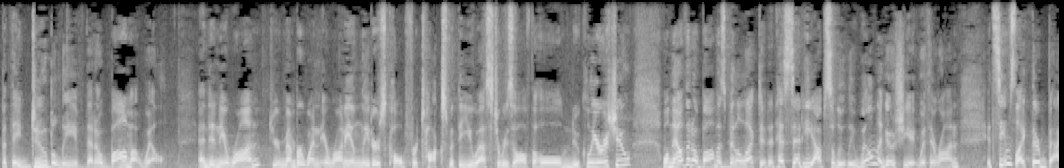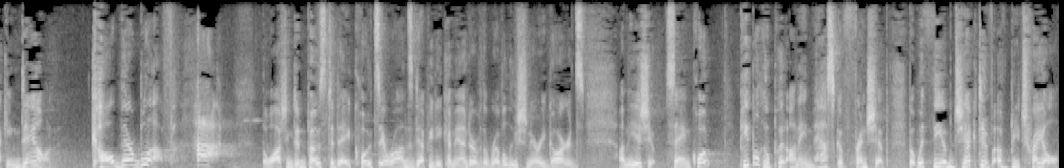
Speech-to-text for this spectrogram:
but they do believe that Obama will. And in Iran, do you remember when Iranian leaders called for talks with the U.S. to resolve the whole nuclear issue? Well, now that Obama's been elected and has said he absolutely will negotiate with Iran, it seems like they're backing down. Called their bluff. Ha! The Washington Post today quotes Iran's deputy commander of the Revolutionary Guards on the issue, saying, quote, People who put on a mask of friendship, but with the objective of betrayal,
